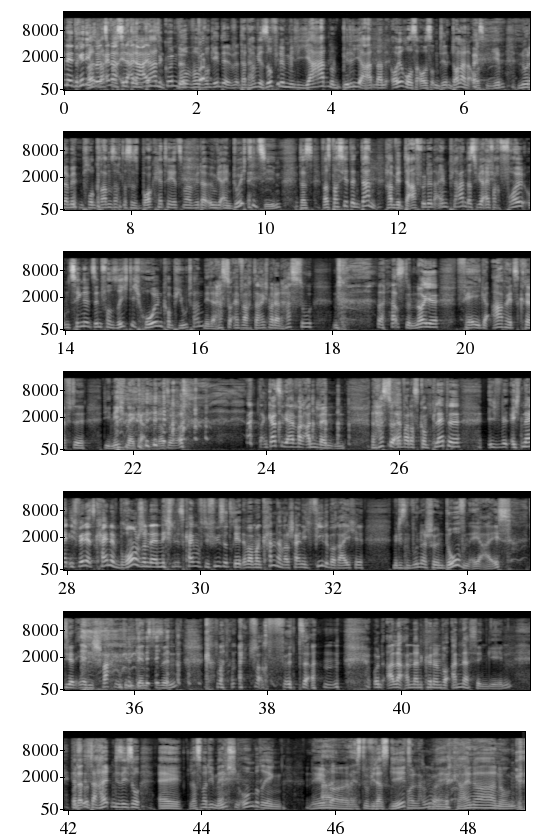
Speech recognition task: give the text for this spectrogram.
Und der dreht ihn so in einer, in einer halben? Sekunde. Wo, wo, wo gehen denn, dann haben wir so viele Milliarden und Billiarden an Euros aus und Dollar ausgegeben, nur damit ein Programm sagt, dass es Bock hätte, jetzt mal wieder irgendwie einen durchzuziehen. Das, was passiert denn dann? Haben wir dafür denn einen Plan, dass wir einfach voll umzingelt sind von richtig hohlen Computern? Nee, dann hast du einfach, sag ich mal, dann hast du, dann hast du neue, fähige Arbeitskräfte, die nicht meckern oder sowas. Dann kannst du die einfach anwenden. Dann hast du einfach das komplette, ich will, ich, nein, ich will jetzt keine Branche nennen, ich will jetzt keinem auf die Füße treten, aber man kann dann wahrscheinlich viele Bereiche mit diesen wunderschönen doofen AIs, die dann eher die schwachen Intelligenz sind, kann man dann einfach füttern und alle anderen können dann woanders hingehen. Und Das dann ist- unterhalten die sich so, ey, lass mal die Menschen umbringen. Nee, Ah, Mann. weißt du, wie das geht? Voll langweilig. Nee, keine Ahnung.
